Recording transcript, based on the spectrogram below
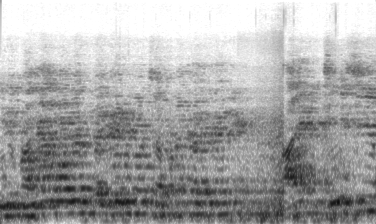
ఇది బంగారు దగ్గర చెప్పడం కాదు కానీ ఆయన చేసిన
